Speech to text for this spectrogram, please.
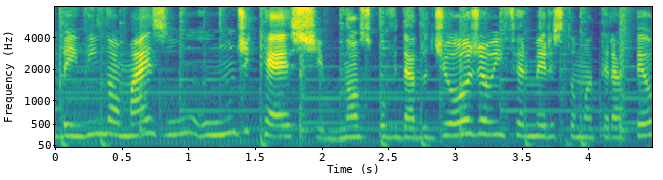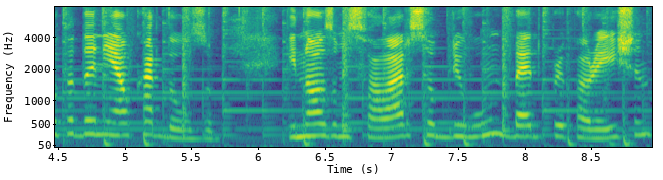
bem-vindo a mais um Undicast. Nosso convidado de hoje é o enfermeiro estomaterapeuta Daniel Cardoso. E nós vamos falar sobre o Wound Bed Preparation,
